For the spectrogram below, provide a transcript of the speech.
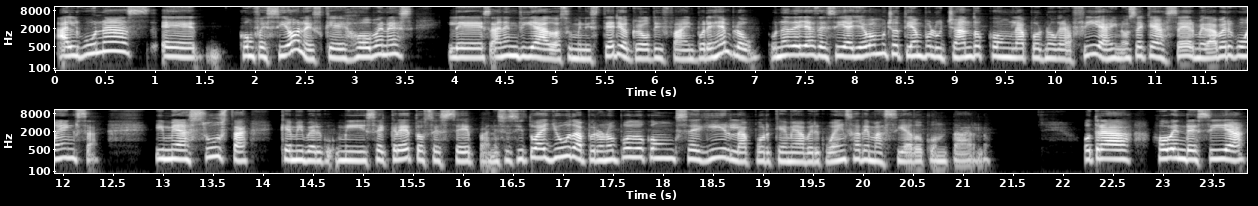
algunas eh, confesiones que jóvenes les han enviado a su ministerio Girl Defined. Por ejemplo, una de ellas decía, llevo mucho tiempo luchando con la pornografía y no sé qué hacer, me da vergüenza y me asusta que mi, mi secreto se sepa. Necesito ayuda, pero no puedo conseguirla porque me avergüenza demasiado contarlo. Otra joven decía,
